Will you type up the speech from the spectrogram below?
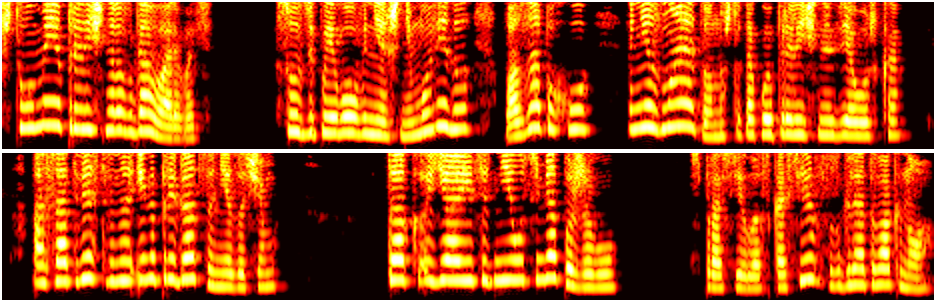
что умею прилично разговаривать. Судя по его внешнему виду, по запаху, не знает он, что такое приличная девушка, а, соответственно, и напрягаться незачем. Так я эти дни у тебя поживу, спросила, скосив взгляд в окно.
